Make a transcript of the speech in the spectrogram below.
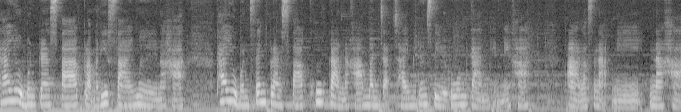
ถ้าอยู่บนแกรนสตาร์กลับมาที่ซ้ายมือนะคะถ้าอยู่บนเส้นแกรนสตาร์คู่กันนะคะ มันจะใช้มิดเดิลซีร่วมกันเห็นไหมคะ อ่าลักษณะนี้นะคะ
